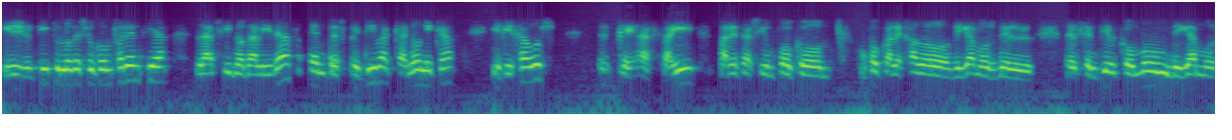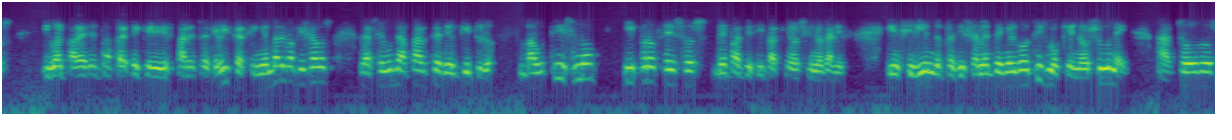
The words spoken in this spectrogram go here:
Y el título de su conferencia, La sinodalidad en perspectiva canónica. Y fijaos que hasta ahí parece así un poco, un poco alejado, digamos, del, del sentir común, digamos, igual parece, parece que es para especialistas. Sin embargo, fijaos la segunda parte del título, bautismo y procesos de participación sinodales, incidiendo precisamente en el bautismo que nos une a todos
